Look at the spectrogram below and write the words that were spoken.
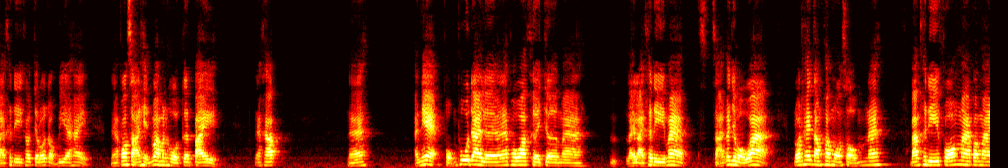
ลายๆ คดีเขาจะลดดอกเบี้ยให้นะเพราะศาลเห็นว่ามันโหดเกินไปนะครับนะ อันเนี้ยผมพูดได้เลยนะ เพราะว่าเคยเจอมาหลาย ๆ คดีมากศาลก็จะบอกว่าลดให้ตามความเหมาะสมนะ บางคดีฟ้องมาประมาณ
